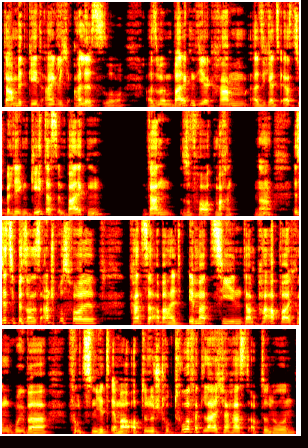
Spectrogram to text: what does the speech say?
Damit geht eigentlich alles so. Also mit dem Balkendiagramm, als ich als erst zu belegen, geht das im Balken, dann sofort machen. Ne? Ist jetzt nicht besonders anspruchsvoll, kannst du aber halt immer ziehen, dann ein paar Abweichungen rüber, funktioniert immer. Ob du nun Strukturvergleiche hast, ob du nun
